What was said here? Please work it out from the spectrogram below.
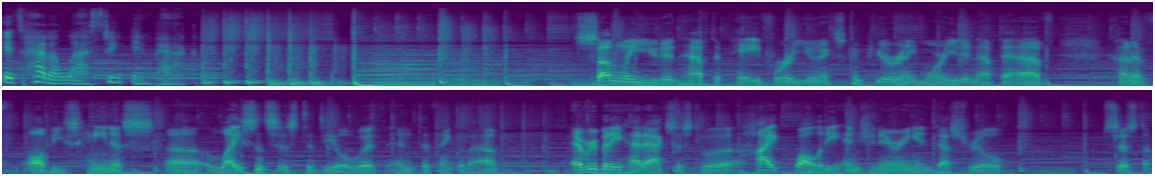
it's had a lasting impact. Suddenly, you didn't have to pay for a Unix computer anymore. You didn't have to have kind of all these heinous uh, licenses to deal with and to think about. Everybody had access to a high quality engineering industrial system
